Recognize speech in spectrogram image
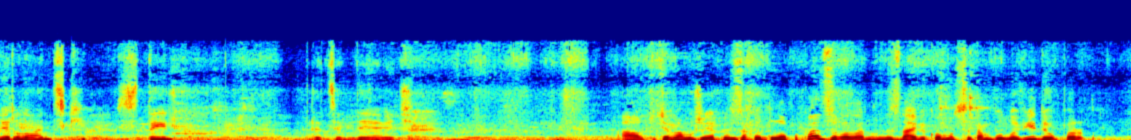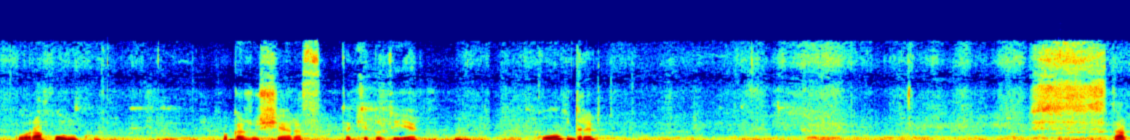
Ірландський стиль 39. А, тут я вам вже якось заходила, показувала, ну не знаю, в якому це там було відео по, по рахунку. Покажу ще раз. Такі тут є ковдри. Так,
